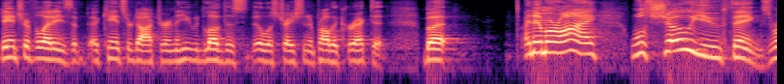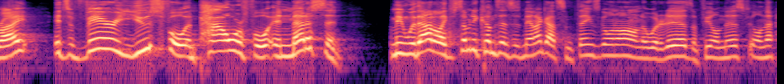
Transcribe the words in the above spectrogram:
Dan Trifoletti is a cancer doctor, and he would love this illustration and probably correct it. But an MRI will show you things, right? It's very useful and powerful in medicine. I mean, without it, like if somebody comes in and says, Man, I got some things going on, I don't know what it is, I'm feeling this, feeling that,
